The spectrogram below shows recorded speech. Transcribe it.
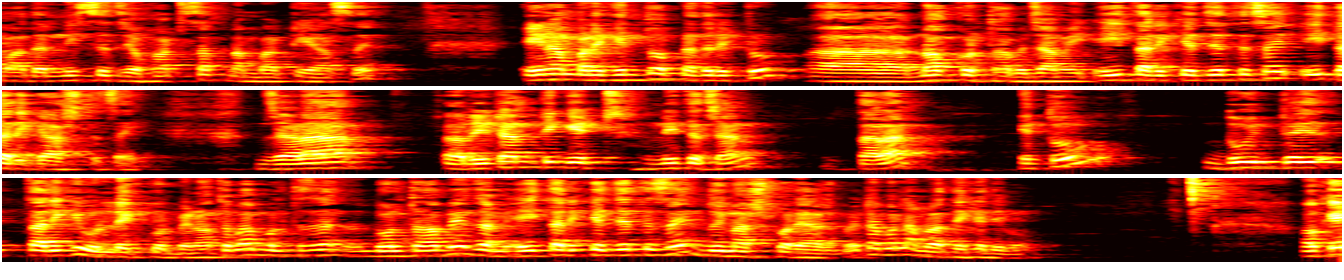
আমাদের নিচে যে হোয়াটসঅ্যাপ নাম্বারটি আছে, এই নাম্বারে কিন্তু আপনাদের একটু নক করতে হবে যে আমি এই তারিখে যেতে চাই, এই তারিখে আসতে চাই। যারা রিটার্ন টিকিট নিতে চান, তারা কিন্তু দুই তারিখে উল্লেখ করবেন। অথবা বলতে বলতে হবে যে আমি এই তারিখে যেতে চাই, দুই মাস পরে আসব। এটা বলে আমরা দেখে দিব। ওকে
